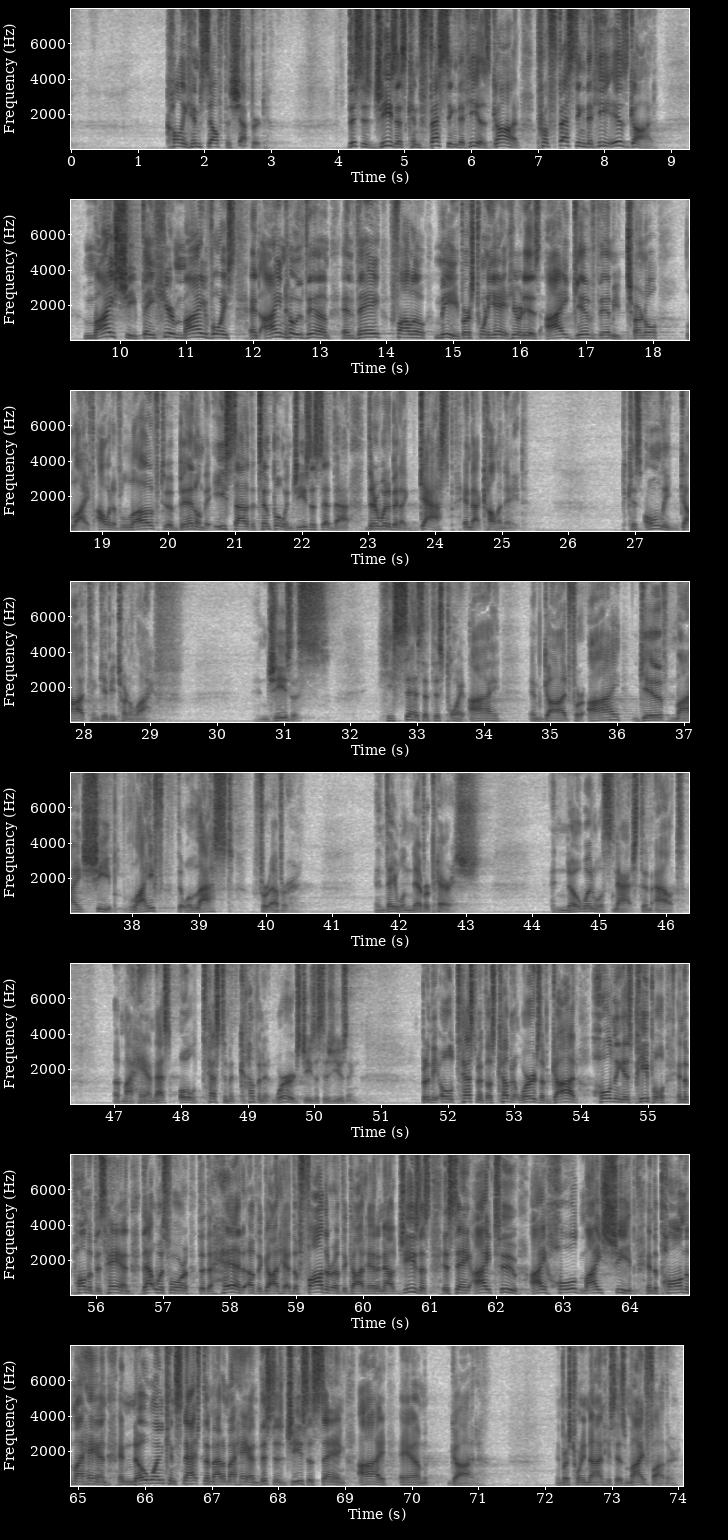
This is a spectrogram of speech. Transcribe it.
calling himself the shepherd. This is Jesus confessing that he is God, professing that he is God. My sheep, they hear my voice, and I know them, and they follow me. Verse 28, here it is I give them eternal life. I would have loved to have been on the east side of the temple when Jesus said that. There would have been a gasp in that colonnade because only God can give eternal life. And Jesus, he says at this point, I am God, for I give my sheep life that will last forever, and they will never perish, and no one will snatch them out of my hand. That's Old Testament covenant words Jesus is using. But in the Old Testament, those covenant words of God holding his people in the palm of his hand, that was for the, the head of the Godhead, the father of the Godhead. And now Jesus is saying, I too, I hold my sheep in the palm of my hand, and no one can snatch them out of my hand. This is Jesus saying, I am God. In verse 29, he says, My Father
